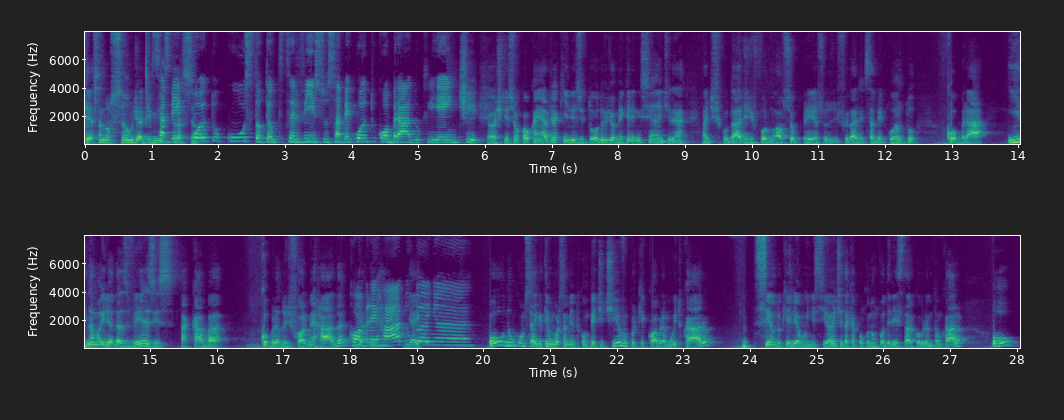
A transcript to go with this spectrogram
Ter essa noção de administração. Saber quanto custa o teu serviço, saber quanto cobrar do cliente. Eu acho que isso é o calcanhar de Aquiles de todo videomaker iniciante, né? A dificuldade de formular o seu preço, a dificuldade de saber quanto cobrar e, na maioria das vezes, acaba cobrando de forma errada. Cobra e, errado, e aí, ganha... Ou não consegue ter um orçamento competitivo porque cobra muito caro, sendo que ele é um iniciante, daqui a pouco não poderia estar cobrando tão caro, ou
